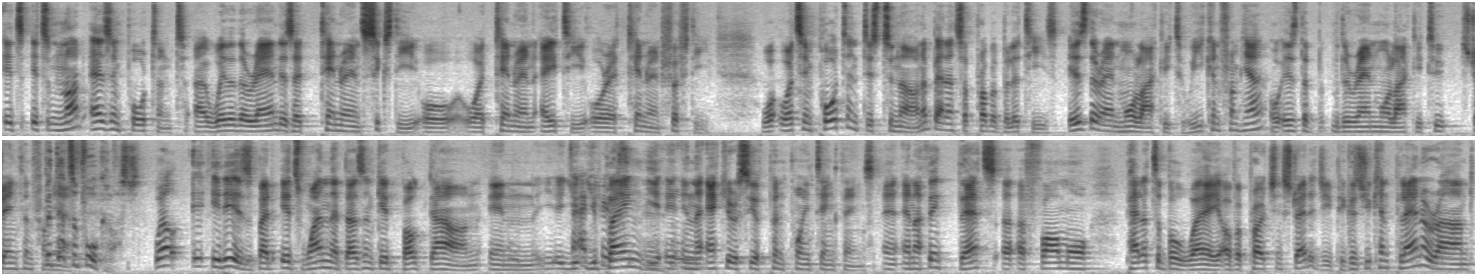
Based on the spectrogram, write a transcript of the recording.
it's, it's not as important uh, whether the Rand is at 10 Rand 60 or, or at 10 Rand 80 or at 10 Rand 50. What, what's important is to know on a balance of probabilities is the Rand more likely to weaken from here or is the, the Rand more likely to strengthen from But here? But that's a forecast. Well, i it is, but it's one that doesn't get bogged down in you, you, you're playing y- Yeah. in the accuracy of pinpointing things, and, and I think that's a, a far more palatable way of approaching strategy because you can plan around.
